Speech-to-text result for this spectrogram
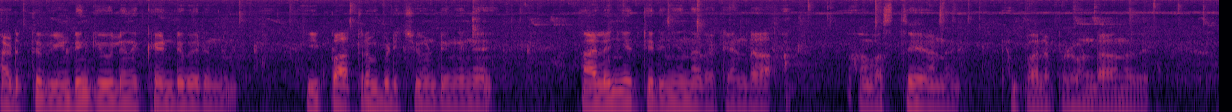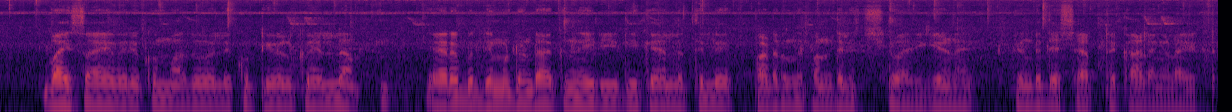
അടുത്ത് വീണ്ടും ക്യൂവിൽ നിൽക്കേണ്ടി വരുന്നു. ഈ പാത്രം പിടിച്ചുകൊണ്ട് ഇങ്ങനെ അലഞ്ഞ് തിരിഞ്ഞ് നടക്കേണ്ട അവസ്ഥയാണ് പലപ്പോഴും ഉണ്ടാകുന്നത്. വയസ്സായവർക്കും അതുപോലെ കുട്ടികൾക്കും എല്ലാം ഏറെ ബുദ്ധിമുട്ടുണ്ടാക്കുന്ന ഈ രീതി കേരളത്തിൽ പടർന്ന് പന്തലിച്ച് വരികയാണ് രണ്ട് ദശാബ്ദ കാലങ്ങളായിട്ട്.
